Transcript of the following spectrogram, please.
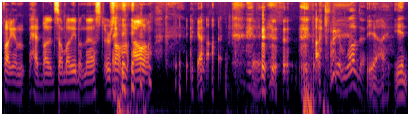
fucking headbutted somebody but missed or something. I don't know. yeah, I fucking loved it. yeah. It,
